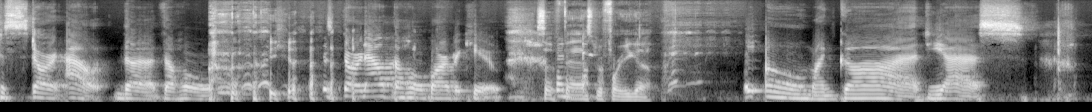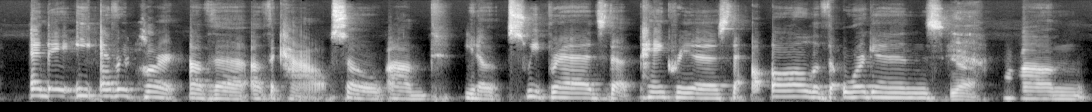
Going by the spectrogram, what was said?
to start out the the whole yeah. to start out the whole barbecue. So and, fast before you go. Oh my God! Yes, and they eat every part of the of the cow. So um, you know, sweetbreads, the pancreas, the, all of the organs. Yeah. Um,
